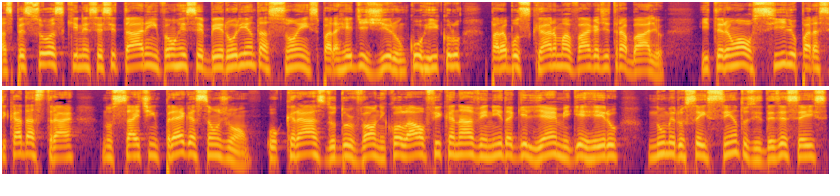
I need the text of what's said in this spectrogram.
As pessoas que necessitarem vão receber orientações para redigir um currículo para buscar uma vaga de trabalho e terão auxílio para se cadastrar no site Emprega São João. O CRAS do Durval Nicolau fica na Avenida Guilherme Guerreiro, número 616,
